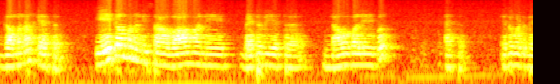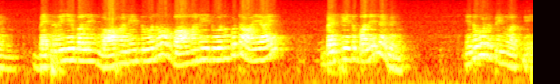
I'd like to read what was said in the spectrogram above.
ගමනක් ඇත. ඒ ගමන නිසා වාහනේ බැටරියට නව බලයකුත් ඇත. එතකොට දැන් බැටරියේ බලෙන් වාහනේ දුවනවා වාහනේ දුවනකොට ආය ආයේ බැටරියට බලය ලැබෙනවා. එතකොට පින්වත්නි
